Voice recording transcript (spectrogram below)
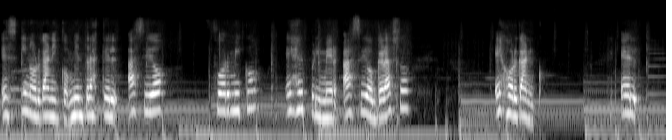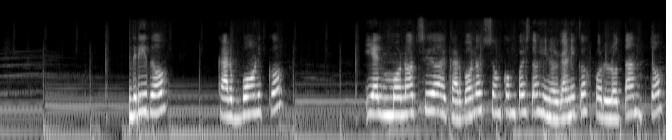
es inorgánico, mientras que el ácido fórmico es el primer ácido graso, es orgánico. El anhídrido carbónico y el monóxido de carbono son compuestos inorgánicos, por lo tanto,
